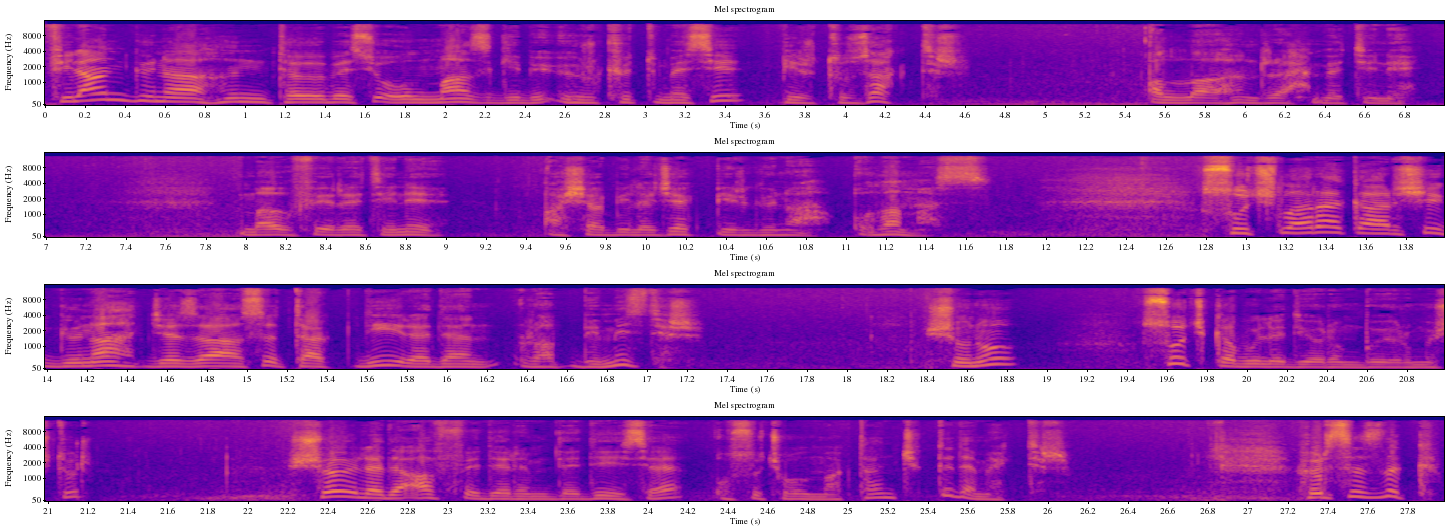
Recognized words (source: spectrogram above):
filan günahın tövbesi olmaz gibi ürkütmesi bir tuzaktır. Allah'ın rahmetini, mağfiretini aşabilecek bir günah olamaz. Suçlara karşı günah cezası takdir eden Rabbimizdir. Şunu suç kabul ediyorum buyurmuştur. Şöyle de affederim dediyse o suç olmaktan çıktı demektir. Hırsızlık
